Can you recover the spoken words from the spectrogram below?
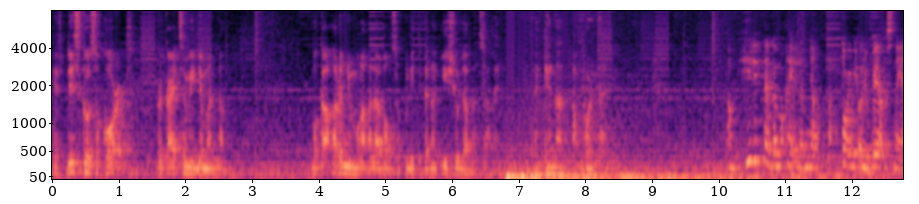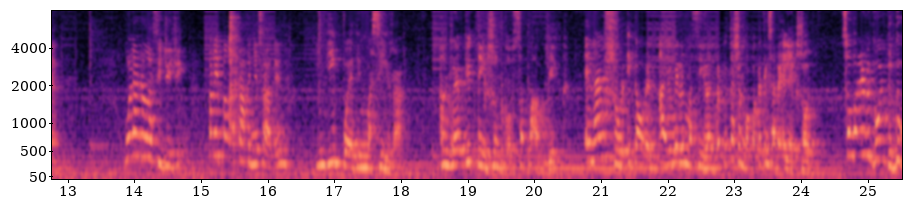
If this goes to court, or kahit sa media man lang, magkakaroon yung mga kalaban ko sa politika ng issue laban sa akin. I cannot afford that. Ang hilig talaga makialam niyang attorney Oliveros na yan. Wala na nga si Gigi. Panay pang atake niya sa atin. Hindi pwedeng masira ang reputation ko sa public. And I'm sure ikaw rin ayaw mo rin masira ang reputasyon mo pagdating sa re-election. So what are we going to do?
